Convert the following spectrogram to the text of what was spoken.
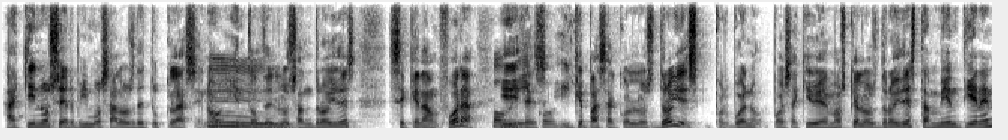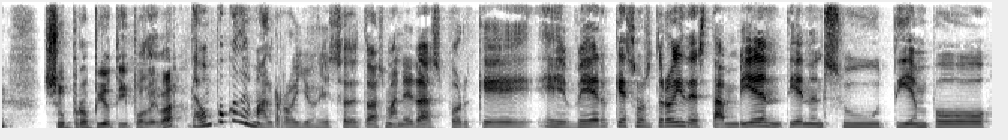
aquí no servimos a los de tu clase, ¿no? Y entonces los androides se quedan fuera. Y dices. ¿y qué pasa con los droides? Pues bueno, pues aquí vemos que los droides también tienen su propio tipo de bar. Da un poco de mal rollo eso, de todas maneras, porque eh, ver que esos droides también tienen su tiempo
